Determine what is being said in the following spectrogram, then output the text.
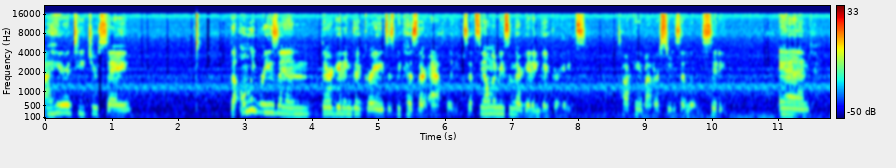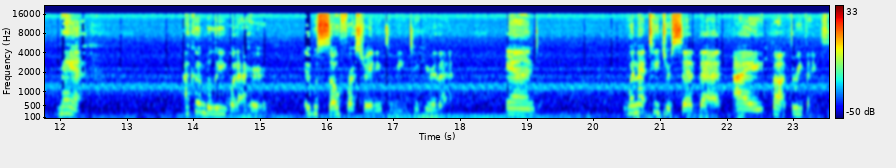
I hear a teacher say, the only reason they're getting good grades is because they're athletes. That's the only reason they're getting good grades. Talking about our students that live in the city. And man, I couldn't believe what I heard. It was so frustrating to me to hear that. And when that teacher said that, I thought three things.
